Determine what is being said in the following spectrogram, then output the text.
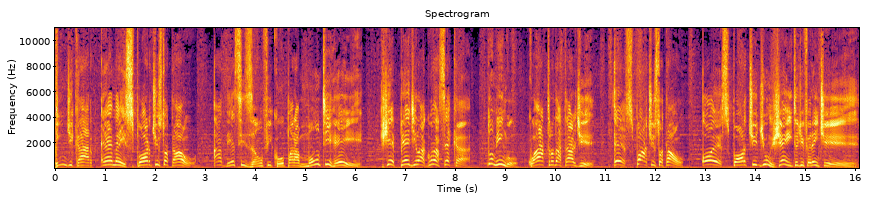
Indicar é na Esportes Total. A decisão ficou para Monte Rey. GP de Laguna Seca. Domingo, 4 da tarde. Esportes Total. O esporte de um jeito diferente.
